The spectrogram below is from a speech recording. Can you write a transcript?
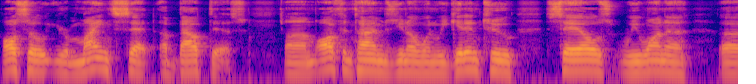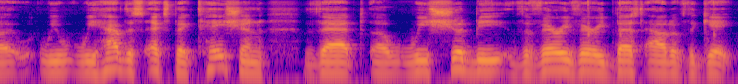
also your mindset about this. Um, oftentimes, you know, when we get into sales, we want to uh, we we have this expectation that uh, we should be the very very best out of the gate,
